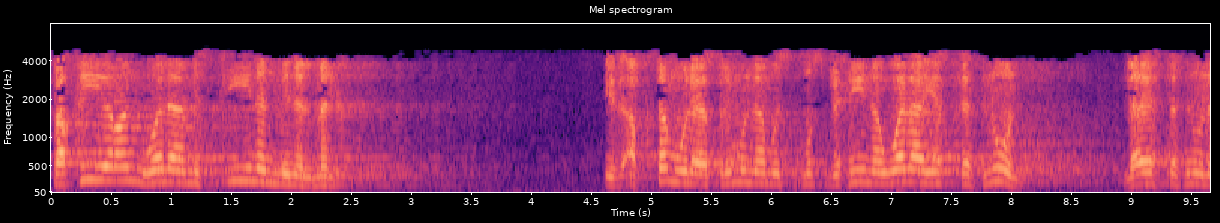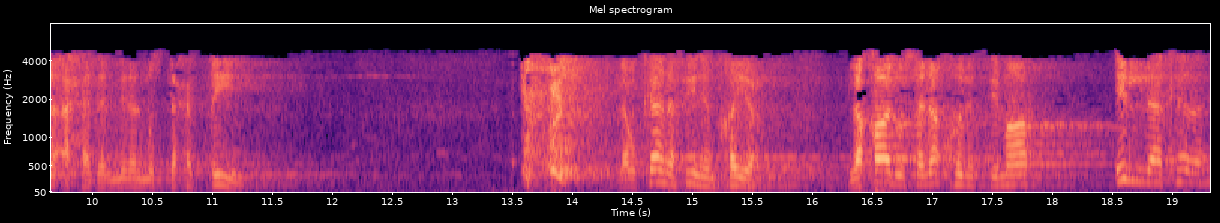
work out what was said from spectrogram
فقيرا ولا مسكينا من المنع. إذ أقسموا ليصرمون مصبحين ولا يستثنون لا يستثنون أحدا من المستحقين. لو كان فيهم خير لقالوا سنأخذ الثمار إلا كذا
